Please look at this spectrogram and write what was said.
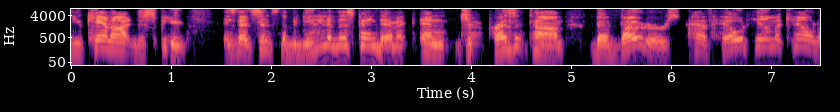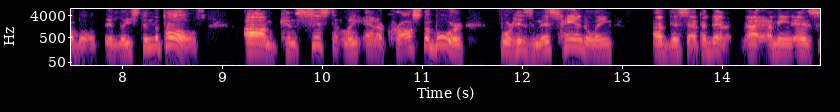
you cannot dispute is that since the beginning of this pandemic and to present time, the voters have held him accountable, at least in the polls, um, consistently and across the board for his mishandling of this epidemic. I, I mean, as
